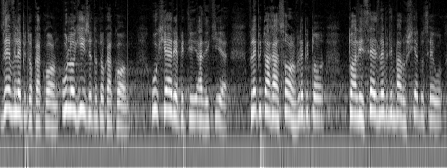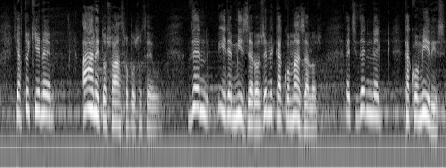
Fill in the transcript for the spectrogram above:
Δεν βλέπει το κακό ου λογίζεται το κακό ου χαίρει επί τη αδικία. Βλέπει το αγαθόν βλέπει το, το αληθές βλέπει την παρουσία του Θεού. Γι' αυτό και είναι άνετος ο άνθρωπος του Θεού. Δεν είναι μίζερος δεν είναι κακομάζαλος. Έτσι δεν είναι κακομύρης.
